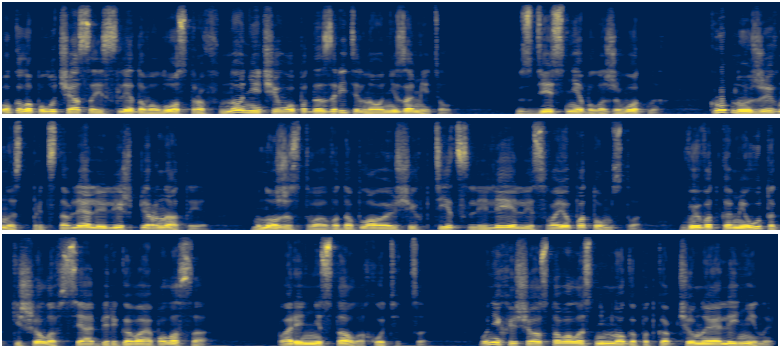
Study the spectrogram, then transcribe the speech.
Около получаса исследовал остров, но ничего подозрительного не заметил. Здесь не было животных. Крупную живность представляли лишь пернатые. Множество водоплавающих птиц лелеяли свое потомство. Выводками уток кишела вся береговая полоса. Парень не стал охотиться. У них еще оставалось немного подкопченной оленины.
